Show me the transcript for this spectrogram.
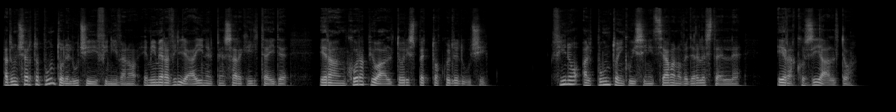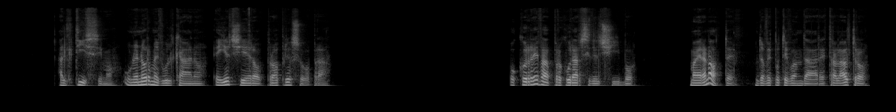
Ad un certo punto le luci finivano e mi meravigliai nel pensare che il Teide era ancora più alto rispetto a quelle luci. Fino al punto in cui si iniziavano a vedere le stelle, era così alto. Altissimo, un enorme vulcano, e io ci ero proprio sopra. Occorreva procurarsi del cibo, ma era notte, dove potevo andare? Tra l'altro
